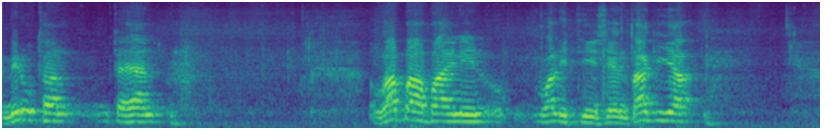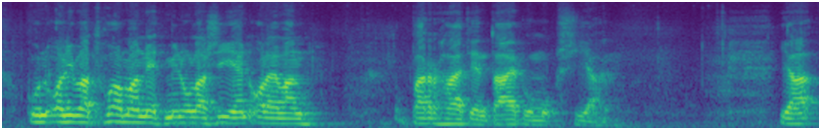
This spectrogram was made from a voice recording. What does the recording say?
minuthan tähän vapaapainiin valittiin sen takia, kun olivat huomanneet minulla siihen olevan parhaiten taipumuksia. Ja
